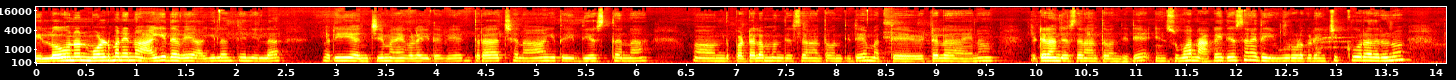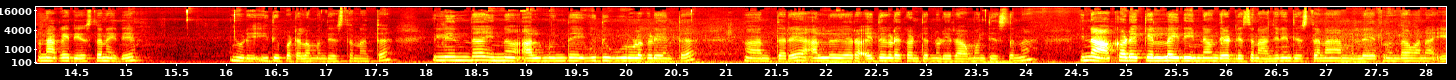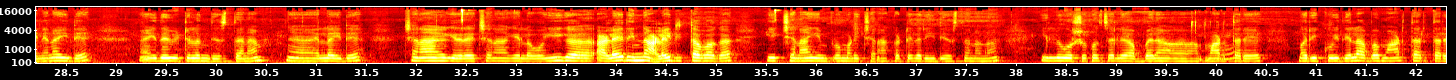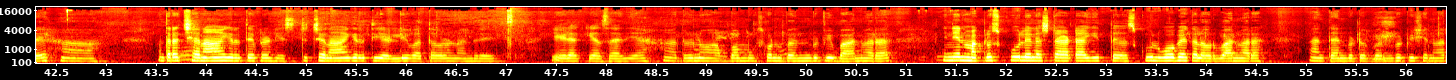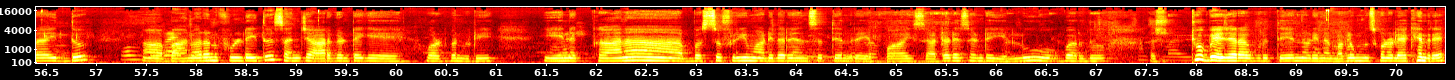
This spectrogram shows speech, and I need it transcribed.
ಎಲ್ಲೋ ಒಂದೊಂದು ಮೋಲ್ಡ್ ಮನೆನೂ ಆಗಿದ್ದಾವೆ ಆಗಿಲ್ಲ ಅಂತೇನಿಲ್ಲ. ಬರೀ ಹಂಚಿನ ಮನೆಗಳೇ ಇದ್ದಾವೆ ಒಂಥರ ಚೆನ್ನಾಗಿದೆ ಈ ದೇವಸ್ಥಾನ. ಒಂದು ಪಟ್ಟಲಮ್ಮನ ದೇವಸ್ಥಾನ ಅಂತ ಒಂದಿದೆ, ಮತ್ತು ವಿಠಲ, ಏನೋ, ವಿಠಲನ ದೇವಸ್ಥಾನ ಅಂತ ಒಂದಿದೆ. ಇನ್ನು ಸುಮಾರು ನಾಲ್ಕೈದು ದೇವಸ್ಥಾನ ಇದೆ ಈ ಊರೊಳಗಡೆ. ಚಿಕ್ಕ ಊರಾದ್ರೂ ನಾಲ್ಕೈದು ದೇವಸ್ಥಾನ ಇದೆ. ನೋಡಿ, ಇದು ಪಟಲಮ್ಮನ ದೇವಸ್ಥಾನ ಅಂತ. ಇಲ್ಲಿಂದ ಇನ್ನು ಅಲ್ಲಿ ಮುಂದೆ ಇದು ಊರೊಳಗಡೆ ಅಂತ. ಅಂತಾರೆ. ಅಲ್ಲಿ ಎದುರುಗಡೆ ಕಾಣ್ತಾರೆ ನೋಡಿ ರಾಮನ ದೇವಸ್ಥಾನ. ಇನ್ನು ಆ ಕಡೆಗೆಲ್ಲ ಇದೆ ಇನ್ನೊಂದು ಎರಡು ದೇವಸ್ಥಾನ. ಆಂಜನೇಯ ದೇವಸ್ಥಾನ, ಆಮೇಲೆ ಬೃಂದಾವನ ಏನೇನೋ ಇದೆ. ಇದೆ ವಿಠಲನ ದೇವಸ್ಥಾನ ಎಲ್ಲ ಇದೆ. ಚೆನ್ನಾಗಿದೆ ಚೆನ್ನಾಗೆಲ್ಲ ಈಗ ಹಳೇದು, ಇನ್ನು ಹಳೇದಿತ್ತು ಅವಾಗ. ಈಗ ಚೆನ್ನಾಗಿ ಇಂಪ್ರೂವ್ ಮಾಡಿ, ಚೆನ್ನಾಗಿ ಕಟ್ಟಿದ್ದಾರೆ ಈ ದೇವಸ್ಥಾನನ. ಇಲ್ಲೂ ವರ್ಷಕ್ಕೊಂದ್ಸಲ ಹಬ್ಬನ ಮಾಡ್ತಾರೆ. ಮರಿ ಕುಯ್ದೆಲ್ಲ ಹಬ್ಬ ಮಾಡ್ತಾ ಇರ್ತಾರೆ. ಒಂಥರ ಚೆನ್ನಾಗಿರುತ್ತೆ ಫ್ರೆಂಡ್. ಎಷ್ಟು ಚೆನ್ನಾಗಿರುತ್ತೆ ಹಳ್ಳಿ ವಾತಾವರಣ ಅಂದರೆ. ಹೇಳೋಕ್ಕೆ ಅಸಾಧ್ಯ. ಆದ್ರೂ ಹಬ್ಬ ಮುಗಿಸ್ಕೊಂಡು ಬಂದುಬಿಟ್ವಿ ಭಾನುವಾರ. ಇನ್ನೇನು ಮಕ್ಕಳು ಸ್ಕೂಲೆಲ್ಲ ಸ್ಟಾರ್ಟ್ ಆಗಿತ್ತು ಸ್ಕೂಲ್ ಹೋಗ್ಬೇಕಲ್ಲ ಅವ್ರು ಭಾನುವಾರ ಅಂತ ಅಂದ್ಬಿಟ್ಟು ಬಂದ್ಬಿಟ್ವಿ, ಶನಿವಾರ ಇದ್ದು ಭಾನುವಾರನೂ ಫುಲ್ ಡೇ ಇದ್ದು ಸಂಜೆ ಆರು ಗಂಟೆಗೆ ಹೊರಟು ಬಂದ್ಬಿಟ್ವಿ. ಏನಕ್ಕಾನ ಬಸ್ಸು ಫ್ರೀ ಮಾಡಿದ್ದಾರೆ ಅನಿಸುತ್ತೆ ಅಂದರೆ, ಯಪ್ಪ, ಈ ಸ್ಯಾಟರ್ಡೆ ಸಂಡೇ ಎಲ್ಲೂ ಹೋಗಬಾರ್ದು. ಅಷ್ಟು ಬೇಜಾರಾಗ್ಬಿಡುತ್ತೆ. ನೋಡಿ ನನ್ನ ಮಗಳು ಮುನ್ಸ್ಕೊಂಡಳು ಯಾಕೆಂದರೆ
